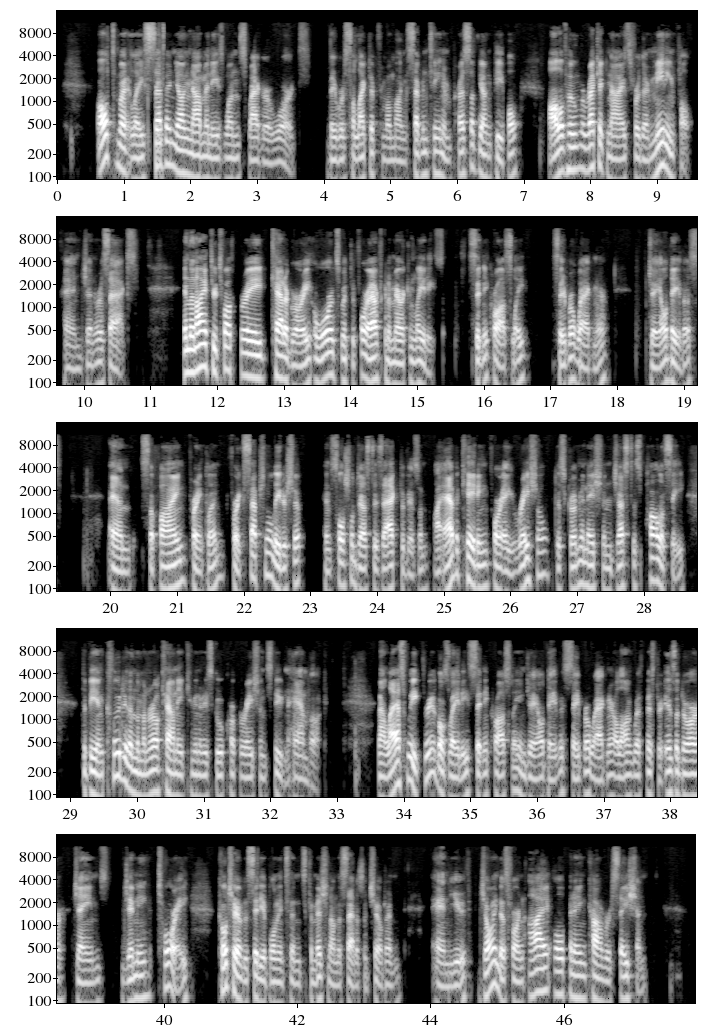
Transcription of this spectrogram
Ultimately, seven young nominees won Swagger Awards. They were selected from among 17 impressive young people, all of whom were recognized for their meaningful and generous acts. In the 9th through 12th grade category, awards went to four African American ladies Sydney Crossley, Sabra Wagner, J.L. Davis, and Safine Franklin for exceptional leadership and social justice activism by advocating for a racial discrimination justice policy to be included in the Monroe County Community School Corporation Student Handbook. Now, last week, three of those ladies, Sydney Crossley and J.L. Davis, Sabra Wagner, along with Mr. Isidore James Jimmy Torrey, co-chair of the City of Bloomington's Commission on the Status of Children and Youth, joined us for an eye-opening conversation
